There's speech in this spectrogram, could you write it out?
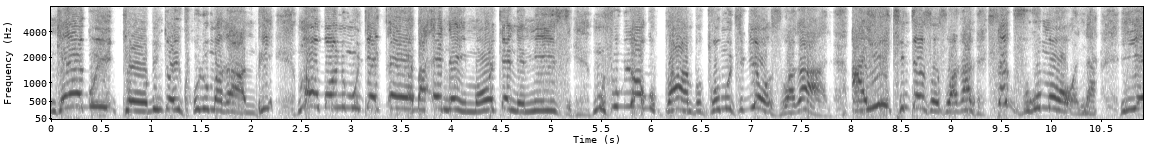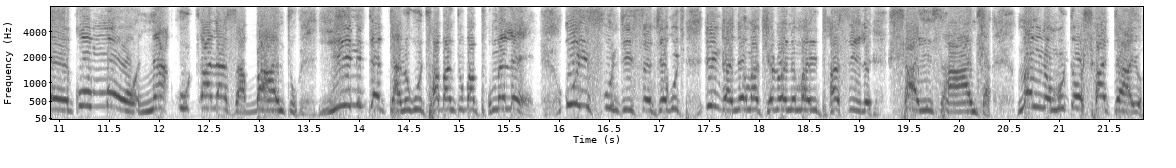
Ngeke uyidobe into oyikhuluma kambi. Mawubona umuntu eceba enezimoto enemizi musukuloku ubhamba ugcuma ukuthi kuyozwakala. Ayikho into ezozwakala sekuvuka umona. Ye kumona uqalaza abantu. Yini into edala ukuthi abantu baphumelele? Uyifundise nje ukuthi ingane yamakhelwane mayiphasile shaya izandla. Manginomuntu oshadayo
